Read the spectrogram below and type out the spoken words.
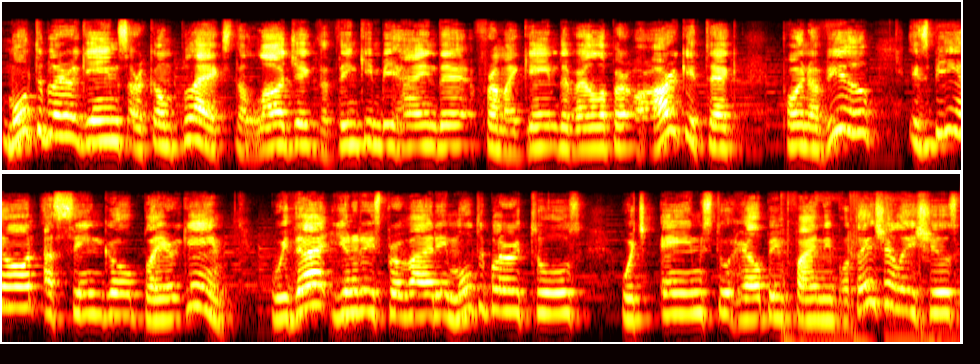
Multiplayer games are complex, the logic, the thinking behind it from a game developer or architect point of view is beyond a single player game. With that, Unity is providing multiplayer tools which aims to help in finding potential issues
